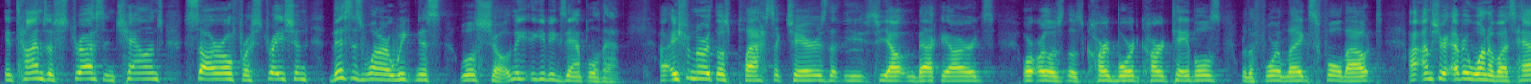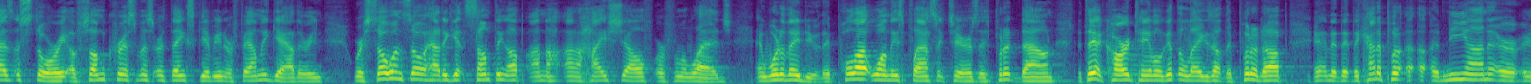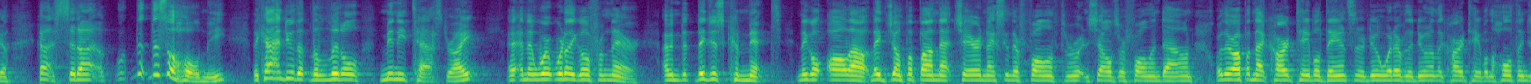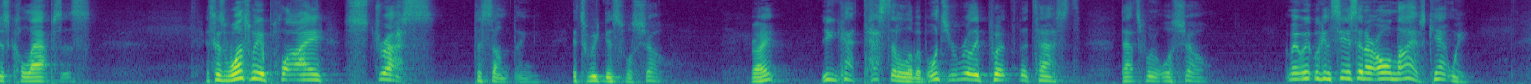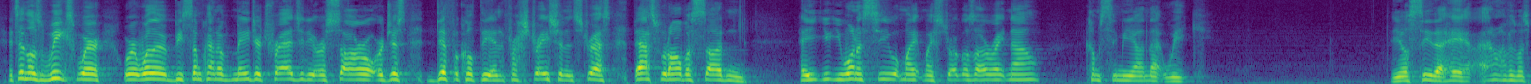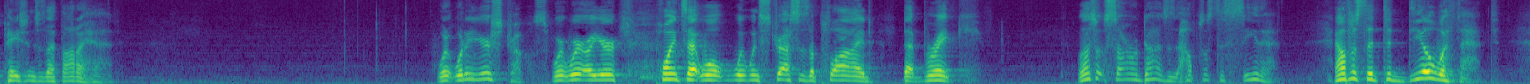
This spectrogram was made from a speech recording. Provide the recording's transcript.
In times of stress and challenge, sorrow, frustration, this is when our weakness will show. Let me give you an example of that. Uh, are you familiar with those plastic chairs that you see out in backyards? Or, or those, those cardboard card tables where the four legs fold out? I'm sure every one of us has a story of some Christmas or Thanksgiving or family gathering where so and so had to get something up on, the, on a high shelf or from a ledge. And what do they do? They pull out one of these plastic chairs, they put it down, they take a card table, get the legs out, they put it up, and they, they kind of put a, a, knee on it or you know, kind of sit on it. This will hold me. They kind of do the, the little mini test, right? And then where, where do they go from there? I mean, they just commit. And they go all out. They jump up on that chair. Next thing they're falling through it and shelves are falling down. Or they're up on that card table dancing or doing whatever they're doing on the card table and the whole thing just collapses. It says once we apply stress to something, its weakness will show. Right? You can kind of test it a little bit. But once you really put the test, that's when it will show. I mean, we, we can see this in our own lives, can't we? It's in those weeks where, where, whether it be some kind of major tragedy or sorrow or just difficulty and frustration and stress, that's when all of a sudden, hey, you, you want to see what my, my struggles are right now? Come see me on that week. And you'll see that, hey, I don't have as much patience as I thought I had. What, what are your struggles? Where, where are your points that will, when stress is applied, that break? Well, that's what sorrow does, is it helps us to see that. It helps us to, to deal with that.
